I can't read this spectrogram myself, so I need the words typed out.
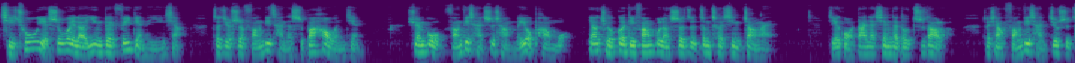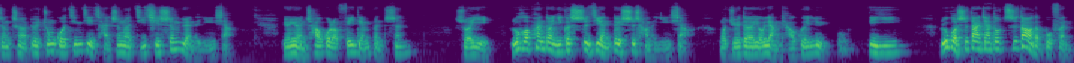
起初也是为了应对非典的影响，这就是房地产的十八号文件，宣布房地产市场没有泡沫，要求各地方不能设置政策性障碍。结果大家现在都知道了。这项房地产救市政策对中国经济产生了极其深远的影响，远远超过了非典本身。所以，如何判断一个事件对市场的影响？我觉得有两条规律：第一，如果是大家都知道的部分，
